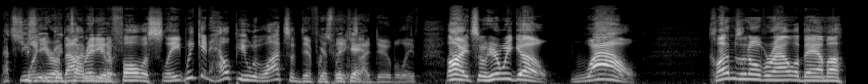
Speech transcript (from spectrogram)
That's when you're a good about ready to, to, fall asleep, we can help you with lots of different Yes, things. I do believe. All right, so here we go. Wow, Clemson over Alabama.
